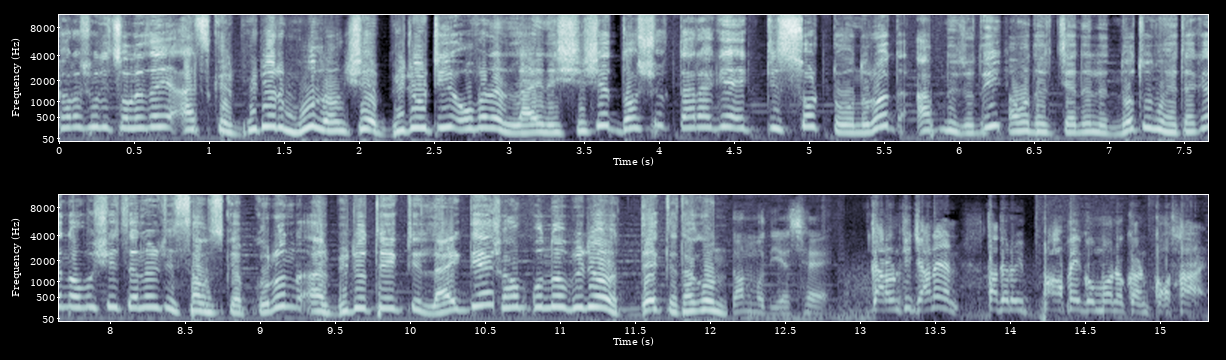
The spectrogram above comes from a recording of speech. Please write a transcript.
সরাসরি চলে যাই আজকের ভিডিওর মূল অংশে। ভিডিওটি ওভারের লাইনের শেষে। দর্শক, তার আগে একটি ছোট্ট অনুরোধ। আপনি যদি আমাদের চ্যানেলে নতুন হয়ে থাকেন, অবশ্যই চ্যানেলটি সাবস্ক্রাইব করুন আর ভিডিওতে একটি লাইক দিয়ে সম্পূর্ণ ভিডিও দেখতে থাকুন। জন্ম দিয়েছে। কারণ কি জানেন? তাদের ওই পাপে গো মনে করেন কথায়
